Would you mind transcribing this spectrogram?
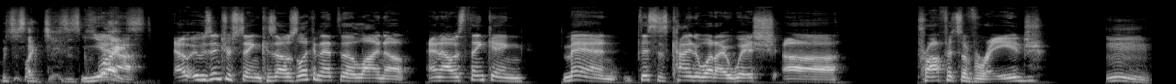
was just like Jesus Yeah. Christ. Uh, It was interesting because I was looking at the lineup and I was thinking, man, this is kind of what I wish uh, Prophets of Rage Mm.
